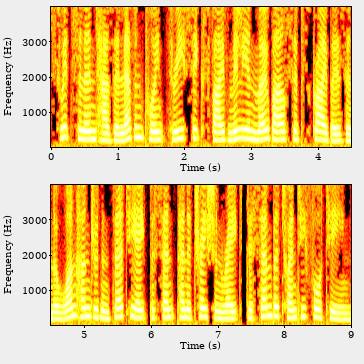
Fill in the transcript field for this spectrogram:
Switzerland has 11.365 million mobile subscribers and a 138% penetration rate December 2014.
